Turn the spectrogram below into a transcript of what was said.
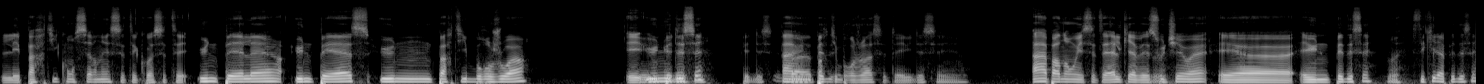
les partis concernés, c'était quoi? C'était une PLR, une PS, une parti bourgeois et une, UDC PDC. Ah, Bah, une parti PD. bourgeois, c'était UDC. Ah, pardon, oui, c'était elle qui avait switché, ouais. Et, euh, et une PDC Ouais. C'était qui la PDC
